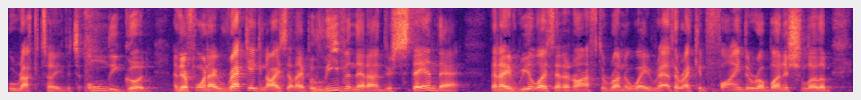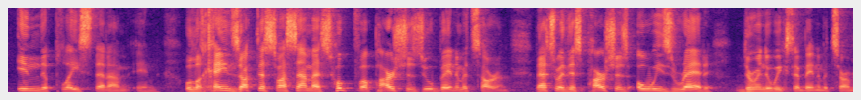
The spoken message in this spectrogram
hurak taiv. It's only good. And therefore, when I recognize that, I believe in that, I understand that, then I realize that I don't have to run away. Rather, I can find the Rabban Shalom in the place that I'm in. That's why this parsha is always read during the weeks of Bein HaMetzarim.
